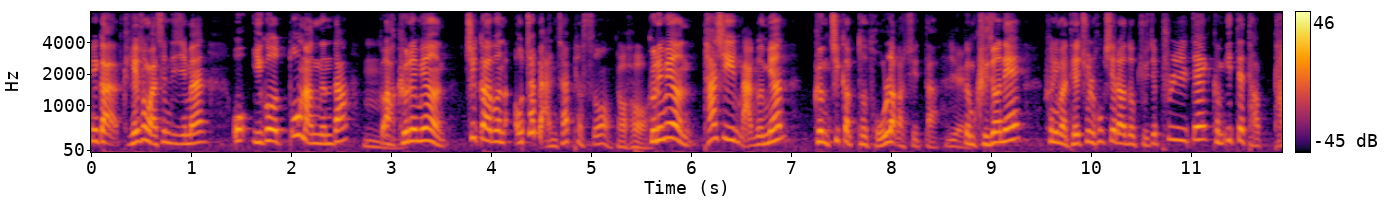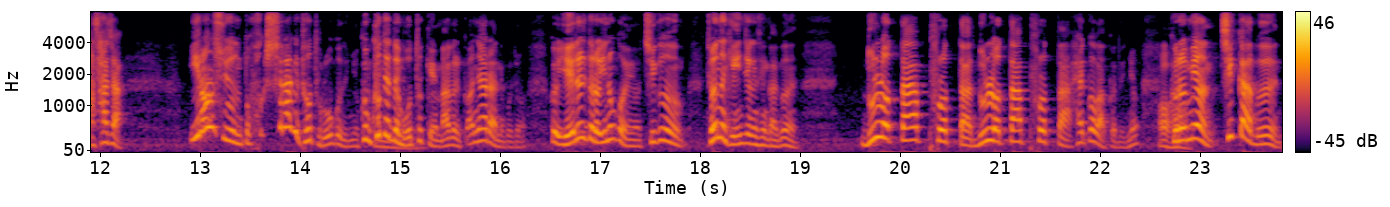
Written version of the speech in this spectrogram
그러니까 계속 말씀드리지만, 어 이거 또 막는다? 아 그러면 집값은 어차피 안 잡혔어. 어허. 그러면 다시 막으면 그럼 집값 더, 더 올라갈 수 있다. 예. 그럼 그 전에 흔히 말 대출 혹시라도 규제 풀릴 때 그럼 이때 다, 다 사자. 이런 수요는 또 확실하게 더 들어오거든요. 그럼 그때 되면 어떻게 막을 거냐라는 거죠. 그 예를 들어 이런 거예요. 지금 저는 개인적인 생각은 눌렀다 풀었다 눌렀다 풀었다 할 것 같거든요. 어허. 그러면 집값은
